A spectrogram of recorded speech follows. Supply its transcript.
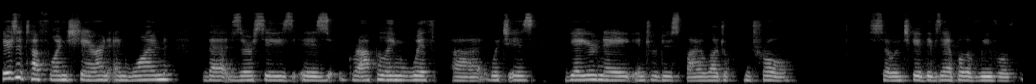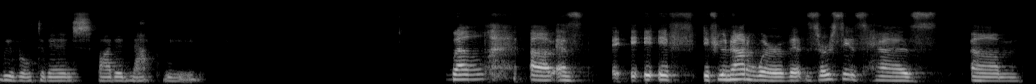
here's a tough one sharon and one that xerces is grappling with uh, which is yay or nay introduce biological control. So and she gave the example of revolted spotted knapweed. Well uh, as if if you're not aware of it, Xerces has um,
